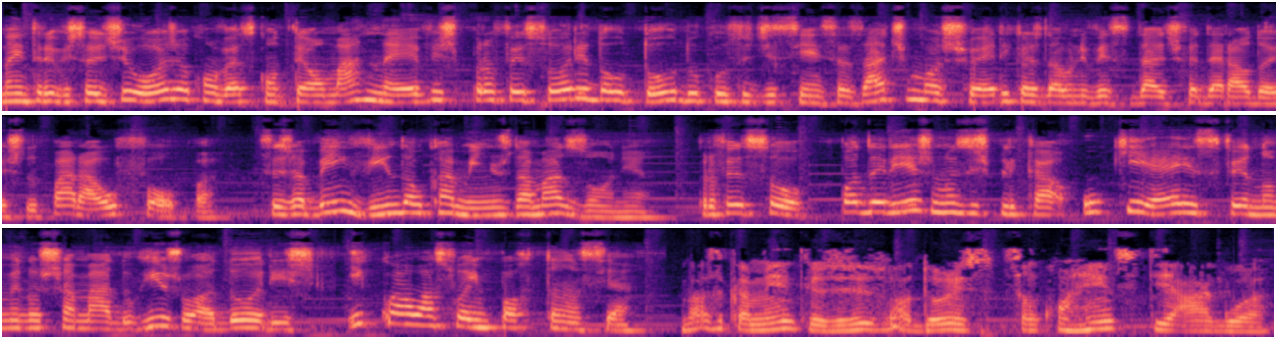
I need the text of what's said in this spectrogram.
Na entrevista de hoje, eu converso com Teomar Neves, professor e doutor do curso de Ciências Atmosféricas da Universidade Federal do Oeste do Pará, UFOPA. Seja bem-vindo ao Caminhos da Amazônia. Professor, poderias nos explicar o que é esse fenômeno chamado rios voadores e qual a sua importância? Basicamente, os rios voadores são correntes de água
